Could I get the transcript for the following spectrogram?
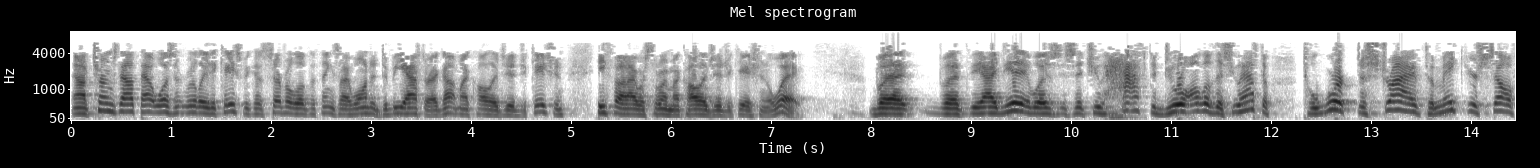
Now, it turns out that wasn't really the case because several of the things I wanted to be after I got my college education, he thought I was throwing my college education away. But, but the idea was is that you have to do all of this. You have to, to work, to strive, to make yourself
